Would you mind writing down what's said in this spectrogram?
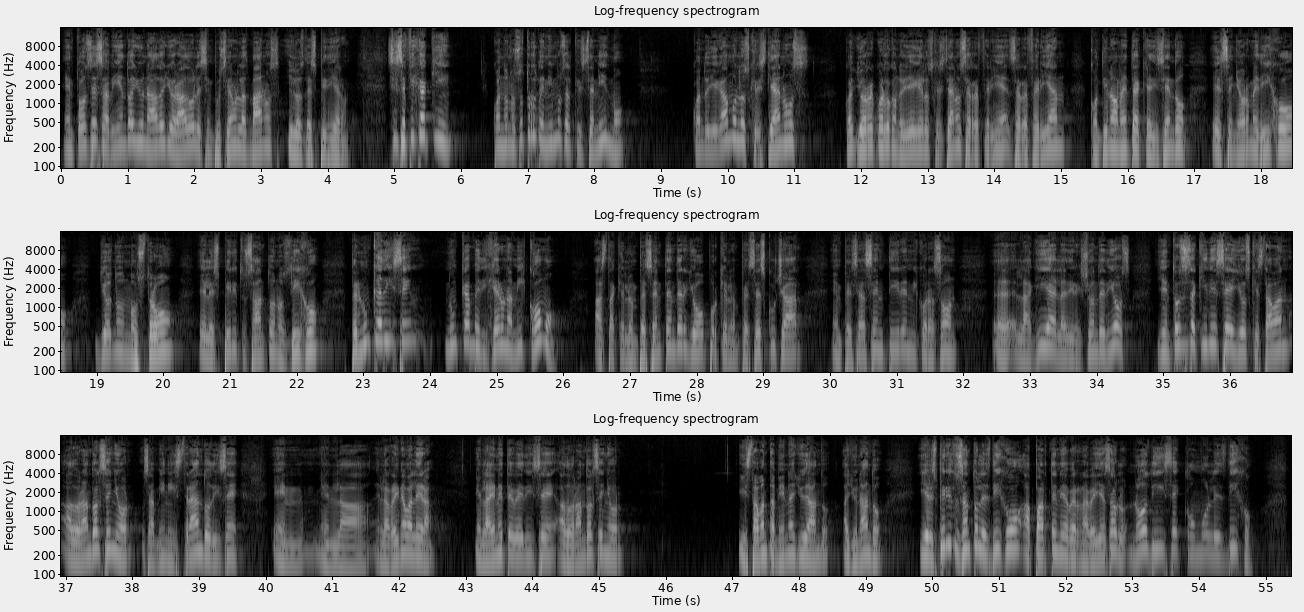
Entonces, habiendo ayunado y llorado, les impusieron las manos y los despidieron. Si se fija aquí, cuando nosotros venimos al cristianismo, cuando llegamos los cristianos, yo recuerdo cuando llegué los cristianos se, se referían continuamente que diciendo, el Señor me dijo, Dios nos mostró, el Espíritu Santo nos dijo, pero nunca dicen, nunca me dijeron a mí cómo, hasta que lo empecé a entender yo, porque lo empecé a escuchar, empecé a sentir en mi corazón eh, la guía y la dirección de Dios. Y entonces aquí dice ellos que estaban adorando al Señor, o sea, ministrando, dice en, en, la, en la Reina Valera, en la NTV dice adorando al Señor y estaban también ayudando, ayunando. Y el Espíritu Santo les dijo, apártenme a Bernabé y a Saulo. No dice cómo les dijo,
